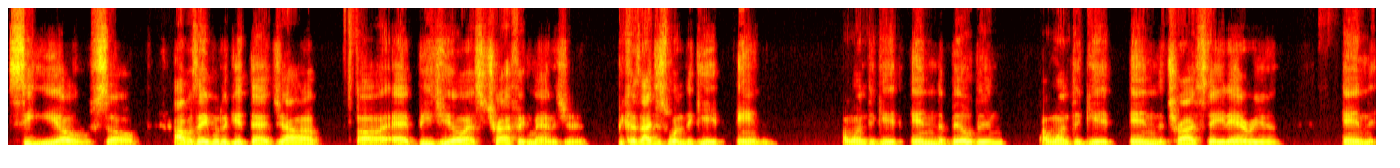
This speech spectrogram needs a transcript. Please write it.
CEO. So I was able to get that job uh, at BGO as traffic manager because I just wanted to get in. I wanted to get in the building. I wanted to get in the tri-state area and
